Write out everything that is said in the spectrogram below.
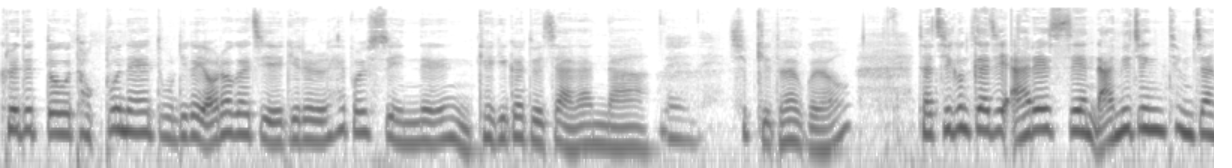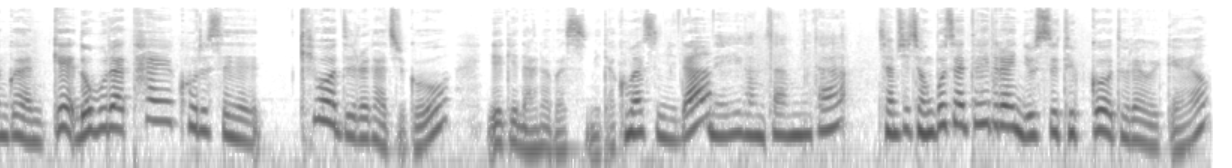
그래도 또 덕분에 또 우리가 여러 가지 얘기를 해볼 수 있는 계기가 되지 않았나 네네. 네. 싶기도 하고요. 자 지금까지 RSN 남유진 팀장과 함께 노브라 탈코르셋 키워드를 가지고 얘기 나눠봤습니다. 고맙습니다. 네, 감사합니다. 잠시 정보센터 헤드라인 뉴스 듣고 돌아올게요.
